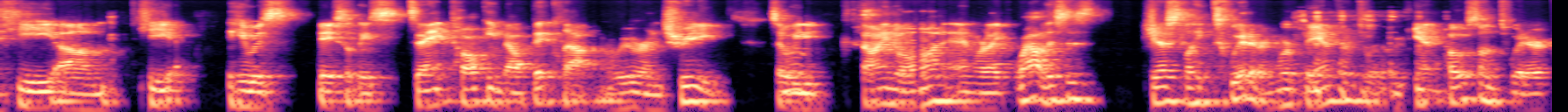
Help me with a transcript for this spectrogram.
he um, he he was basically saying talking about BitClout, and we were intrigued. So we signed on, and we're like, wow, this is just like Twitter, and we're banned from Twitter. We can't post on Twitter,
